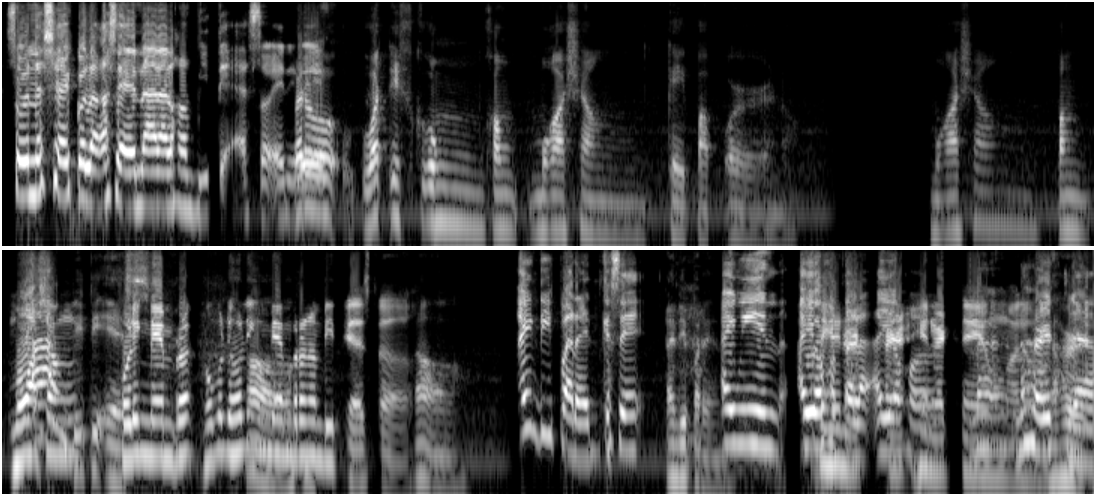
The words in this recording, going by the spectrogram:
so, na-share ko lang kasi naalala ko ang BTS. So, anyway. Pero what if kung, kung mukha siyang K-pop or ano? Mukha siyang pang Mukha siyang BTS. huling membro, huling, huling Oo. membro ng BTS. Oh. Oo. Ay, hindi pa rin. Kasi, Ah, Hindi pa rin. I mean, ayoko Kasi pala. hinurt- Ayoko. hinurt niya yung na, ano, na-hurt na-hurt. niya.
